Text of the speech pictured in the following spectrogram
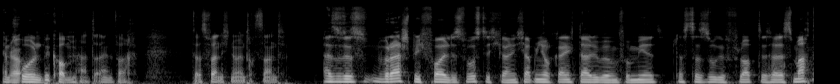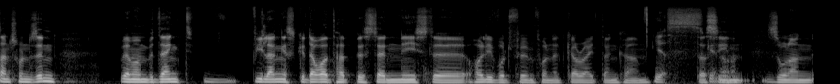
empfohlen bekommen hat, einfach. Das fand ich nur interessant. Also das überrascht mich voll, das wusste ich gar nicht. Ich habe mich auch gar nicht darüber informiert, dass das so gefloppt ist. Aber das macht dann schon Sinn, wenn man bedenkt, wie lange es gedauert hat, bis der nächste Hollywood-Film von Edgar Wright dann kam. Yes. Dass sie genau. ihn so lange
